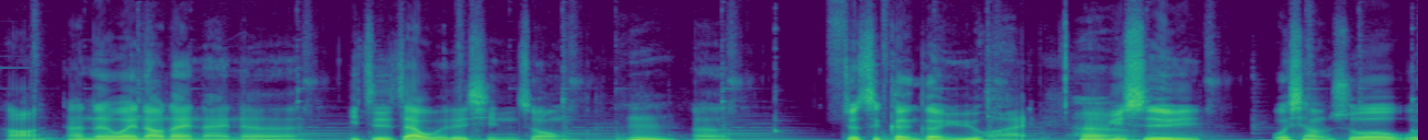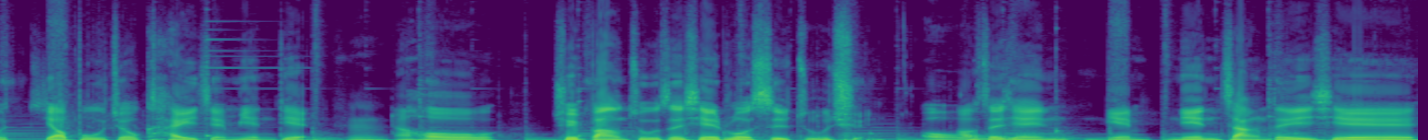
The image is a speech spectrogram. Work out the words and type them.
好，那那位老奶奶呢，一直在我的心中，嗯呃，就是耿耿于怀。哼于是我想说，我要不就开一间面店，嗯然后去帮助这些弱势族群，哦哦，这些年年长的一些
